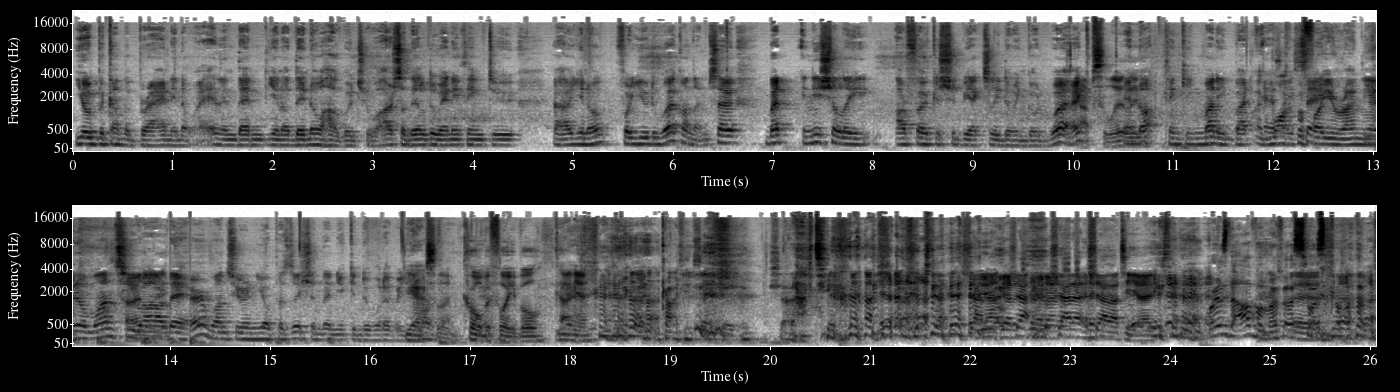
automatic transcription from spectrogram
You'll become a brand in a way, and then you know they know how good you are, so they'll do anything to. Uh, you know, for you to work on them. So, but initially, our focus should be actually doing good work Absolutely. and not thinking money. But Like as walk I before say, you run, yeah. You know, once you are there, once you're in your position, then you can do whatever you Yeah. want. Excellent. Crawl before you ball, can't Yeah. you? Kanye. Shout out to you. shout, out, shout, shout out, shout out to you. Where's the album? I thought this was going on.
